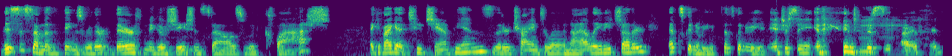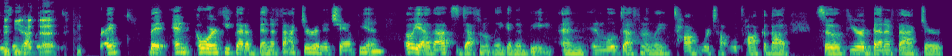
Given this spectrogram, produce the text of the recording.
this is some of the things where their their negotiation styles would clash like if i get two champions that are trying to annihilate each other that's going to be that's going to be an interesting interesting, mm-hmm. interesting yeah, I bet. right but and or if you've got a benefactor and a champion oh yeah that's definitely going to be and and we'll definitely talk we're talk, we'll talk about so if you're a benefactor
